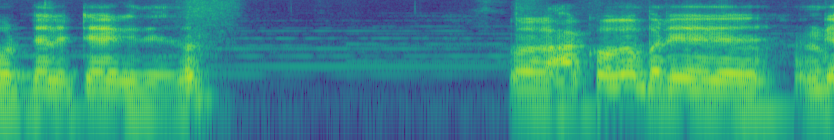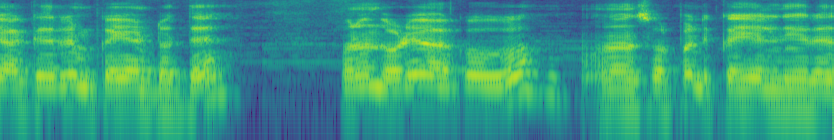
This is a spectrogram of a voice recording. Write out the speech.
ಒರಿಜಿನಲಿಟಿ ಆಗಿದೆ ಇದು. ಇವಾಗ ಹಾಕುವಾಗ ಬರೀ ಹಂಗೆ ಹಾಕಿದ್ರೆ ನಿಮ್ಮ ಕೈ ಅಂಟುತ್ತೆ. ಒಂದೊಂದು ಒಡೆ ಹಾಕುವಾಗ ಒಂದೊಂದು ಸ್ವಲ್ಪ ಕೈಯಲ್ಲಿ ನೀರು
